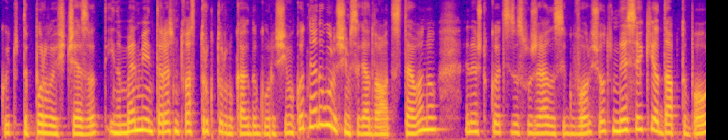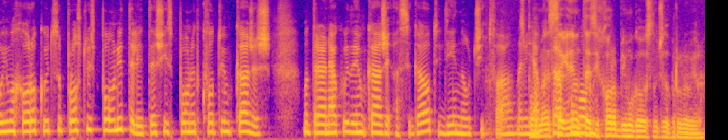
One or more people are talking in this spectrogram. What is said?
които те първа изчезват. И на мен ми е интересно това структурно как да го решим. Което не е да го решим сега двамата с теб, но е нещо, което се заслужава да се говори, защото не всеки е адаптабъл. Има хора, които са просто изпълнители. Те ще изпълнят каквото им кажеш. Ма трябва някой да им каже, а сега отиди и научи това. Нали, Според мен всеки един от тези хора би могъл да се научи да програмира.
